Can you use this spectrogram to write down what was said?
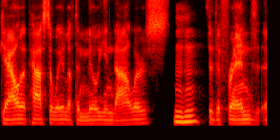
gal that passed away left a million dollars hmm to the friend uh,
